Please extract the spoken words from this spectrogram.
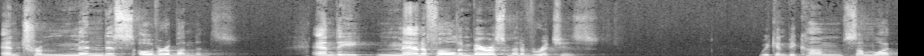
and tremendous overabundance and the manifold embarrassment of riches, we can become somewhat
